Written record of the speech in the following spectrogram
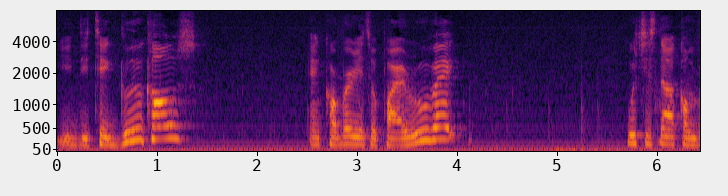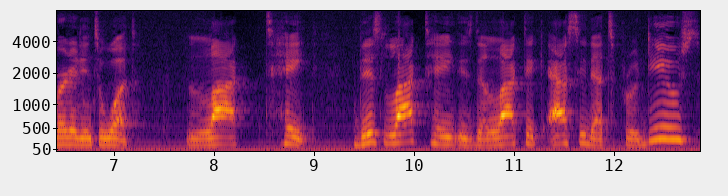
You, you take glucose and convert it into pyruvate which is now converted into what? Lactate. This lactate is the lactic acid that's produced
